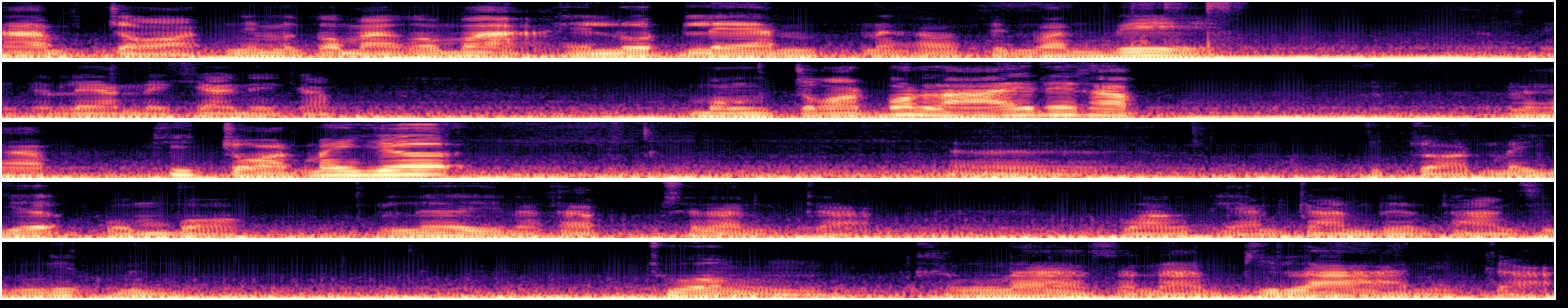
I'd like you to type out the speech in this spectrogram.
ห้ามจอดนี่มันก็หมายความว่าให้รถแลนนะครับ เป็นวันเว่นี่ก็แลนในแค่นี้ครับมองจอดบ่หลายได้ครับนะครับ ที่จอดไม่เยอะอที่จอดไม่เยอะผมบอกเลยนะครับฉะนั้นกับวางแผนการเดินทางสักนิดนึงช่วงข้างหน้าสนามกีฬาเนี่ยกับ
